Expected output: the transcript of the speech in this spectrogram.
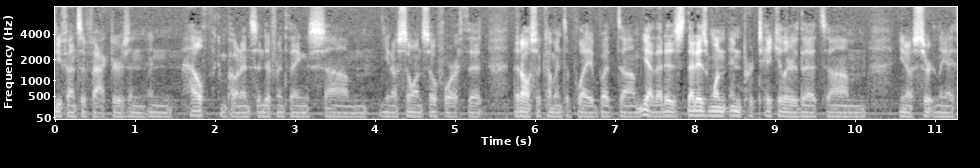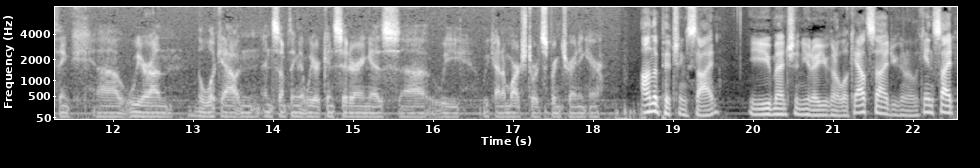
defensive factors and, and, health components and different things, um, you know, so on and so forth that, that also come into play. But um, yeah, that is that is one in particular that, um, you know, certainly I think uh, we are on the lookout and, and, something that we are considering as uh, we we kind of march towards spring training here. On the pitching side, you mentioned, you know, you're going to look outside, you're going to look inside.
